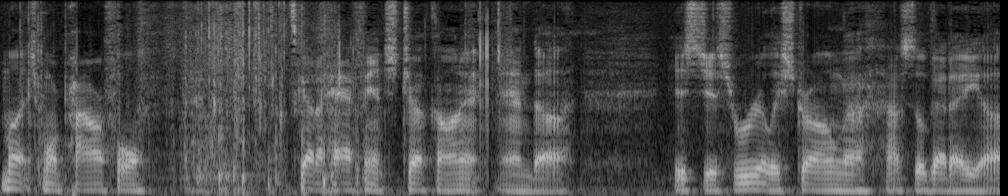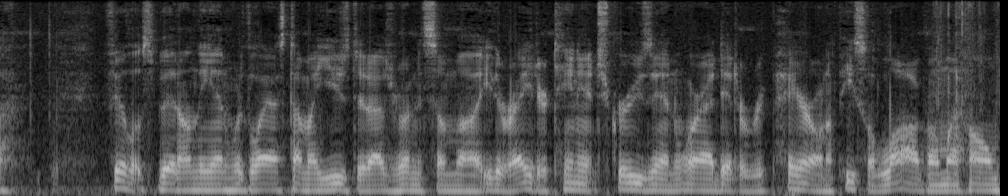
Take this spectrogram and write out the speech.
much more powerful. It's got a half inch chuck on it and uh, it's just really strong. Uh, I've still got a uh, Phillips bit on the end where the last time I used it I was running some uh, either 8 or 10 inch screws in where I did a repair on a piece of log on my home.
